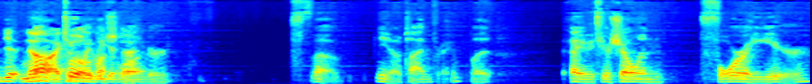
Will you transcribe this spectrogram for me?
Yeah, no, I to a completely much longer, uh, you know, time frame. But I mean, if you're showing four a year,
